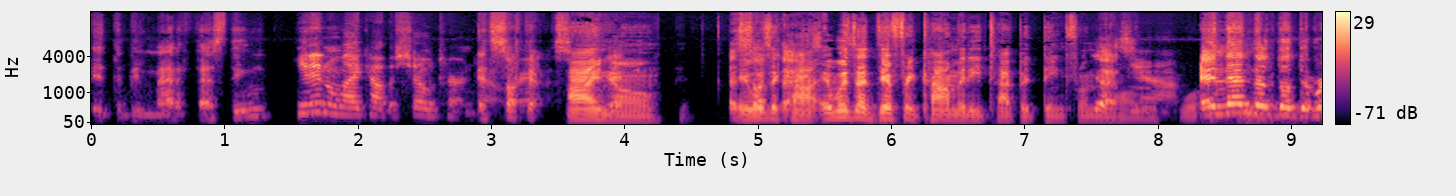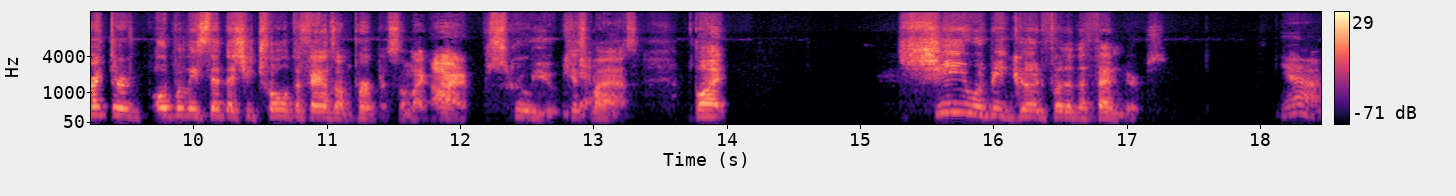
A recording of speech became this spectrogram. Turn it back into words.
it to be manifesting. He didn't like how the show turned It out. sucked right? ass. I know It it was a com- it was a different comedy type of thing from Yes. the Yeah. Hollywood. And then the, the director openly said that she trolled the fans on purpose. I'm like, all right, screw you, kiss Yeah. my ass. But she would be good for the defenders. Yeah.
